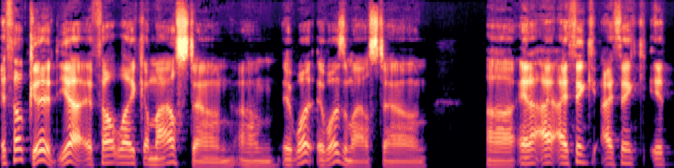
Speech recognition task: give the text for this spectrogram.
it felt good. Yeah, it felt like a milestone. Um, it was it was a milestone, uh, and I, I think I think it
